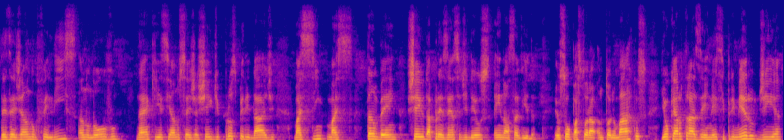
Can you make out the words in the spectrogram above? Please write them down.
desejando um feliz ano novo, né? Que esse ano seja cheio de prosperidade, mas sim, mas também cheio da presença de Deus em nossa vida. Eu sou o pastor Antônio Marcos e eu quero trazer nesse primeiro dia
